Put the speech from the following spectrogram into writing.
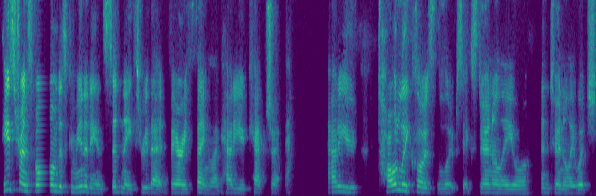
he's transformed his community in Sydney through that very thing. Like, how do you capture, how do you totally close the loops externally or internally, which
